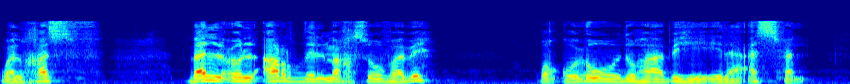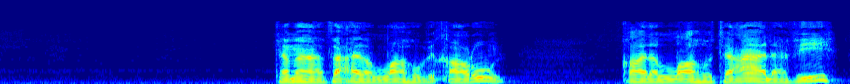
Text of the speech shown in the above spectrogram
والخسف بلع الأرض المخسوف به وقعودها به إلى أسفل. كما فعل الله بقارون. قال الله تعالى فيه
